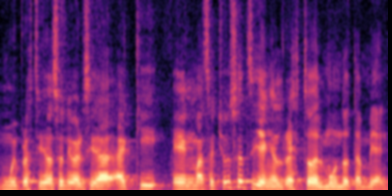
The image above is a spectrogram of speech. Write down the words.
muy prestigiosa universidad aquí en Massachusetts y en el resto del mundo también.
